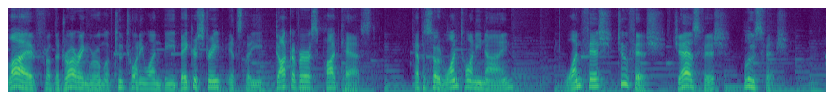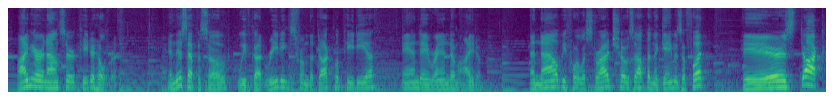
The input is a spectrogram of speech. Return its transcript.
Live from the drawing room of 221B Baker Street, it's the Docaverse Podcast, episode 129 One Fish, Two Fish, Jazz Fish, Blues Fish. I'm your announcer, Peter Hildreth. In this episode, we've got readings from the Doclopedia and a random item. And now, before Lestrade shows up and the game is afoot, here's Doc.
